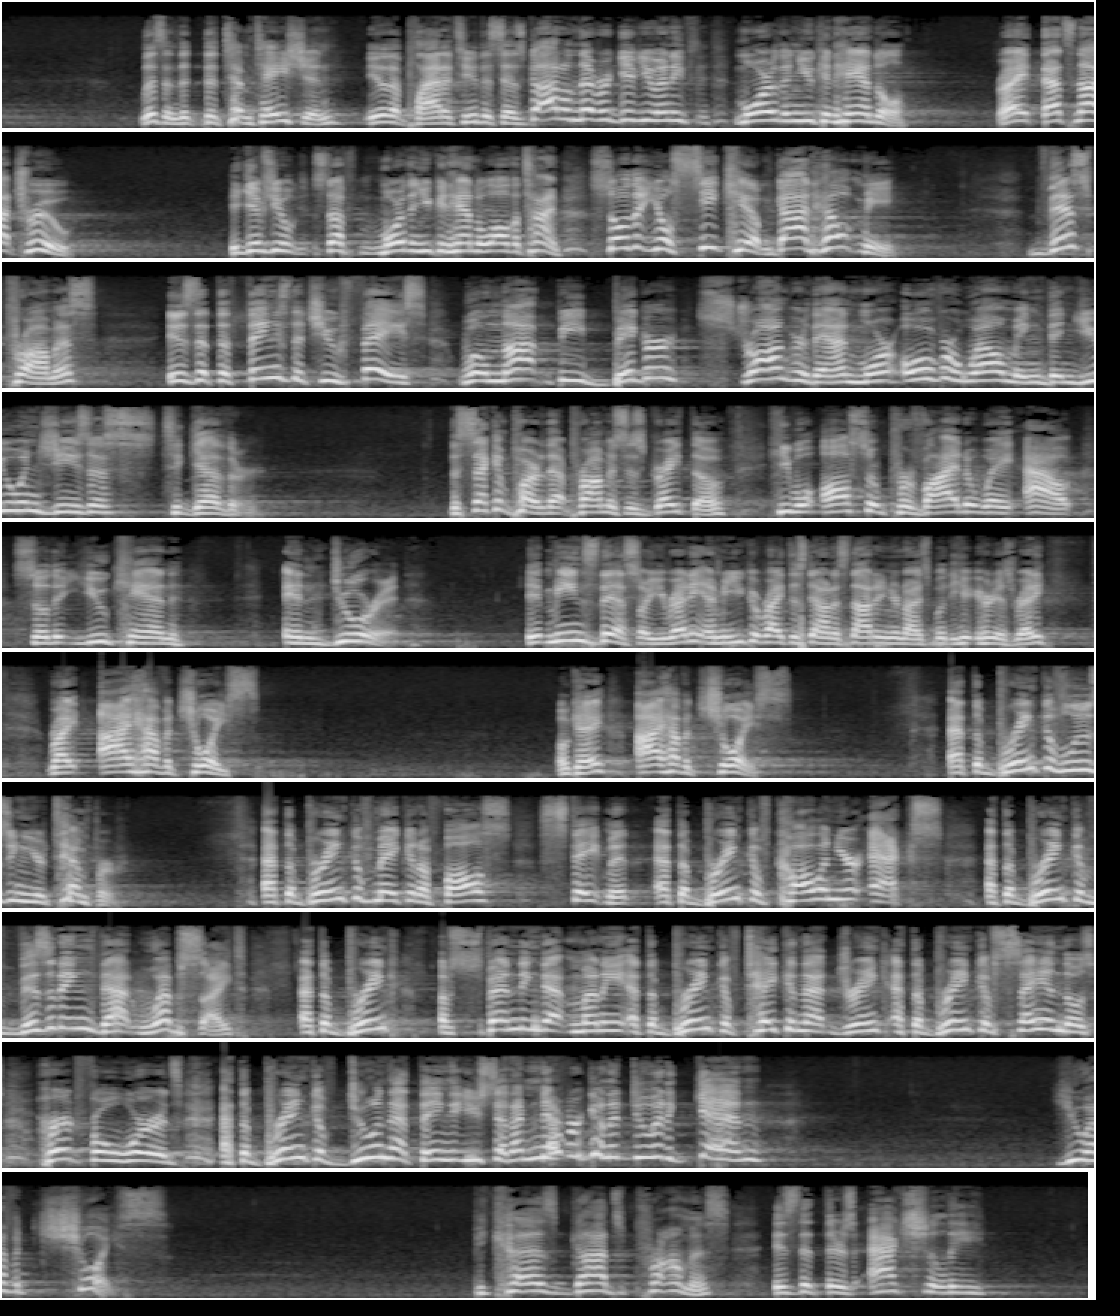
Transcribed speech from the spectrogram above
Listen, the, the temptation, you know, the platitude that says, God will never give you anything more than you can handle, right? That's not true. He gives you stuff more than you can handle all the time so that you'll seek Him. God, help me. This promise is that the things that you face will not be bigger, stronger than, more overwhelming than you and Jesus together. The second part of that promise is great though. He will also provide a way out so that you can endure it. It means this. Are you ready? I mean, you could write this down. It's not in your notes, but here it is. Ready? Right? I have a choice. Okay? I have a choice. At the brink of losing your temper, at the brink of making a false statement, at the brink of calling your ex, at the brink of visiting that website, at the brink of spending that money, at the brink of taking that drink, at the brink of saying those hurtful words, at the brink of doing that thing that you said, I'm never going to do it again, you have a choice. Because God's promise is that there's actually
